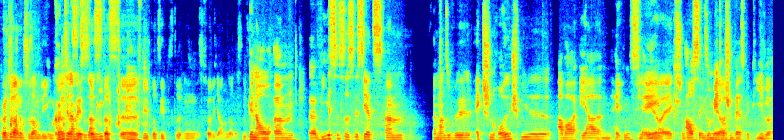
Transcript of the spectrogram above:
Könnte damit zusammenliegen. Könnte damit zusammenliegen. Das, das äh, Spielprinzip des dritten was völlig anderes ist. genau. Ähm, äh, wie ist es? Es ist jetzt, ähm, wenn man so will, Action-Rollenspiel, aber eher ein Action. aus der isometrischen Perspektive.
